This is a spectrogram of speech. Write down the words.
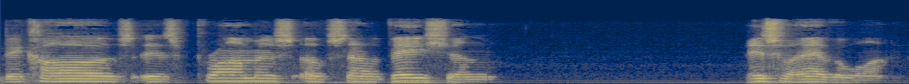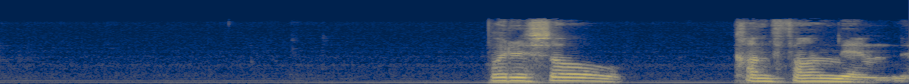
because his promise of salvation is for everyone. But it's so confounding,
